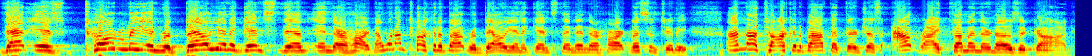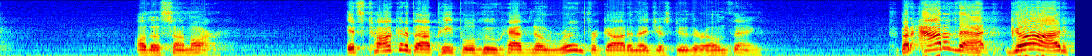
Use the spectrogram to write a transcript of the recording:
that is totally in rebellion against them in their heart. Now, when I'm talking about rebellion against them in their heart, listen to me. I'm not talking about that they're just outright thumbing their nose at God, although some are. It's talking about people who have no room for God and they just do their own thing. But out of that, God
